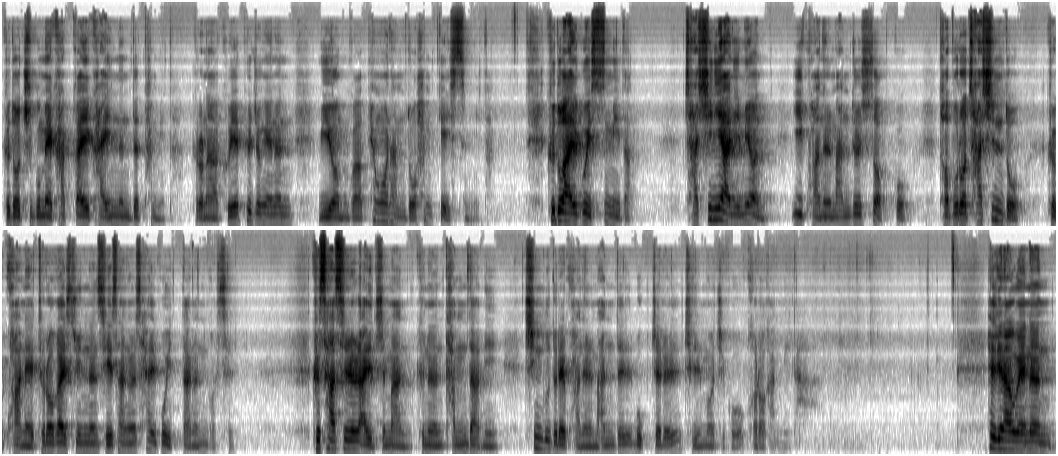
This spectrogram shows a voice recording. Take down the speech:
그도 죽음에 가까이 가 있는 듯합니다. 그러나 그의 표정에는 위엄과 평온함도 함께 있습니다. 그도 알고 있습니다. 자신이 아니면 이 관을 만들 수 없고 더불어 자신도 그 관에 들어갈 수 있는 세상을 살고 있다는 것을 그 사실을 알지만 그는 담담히 친구들의 관을 만들 목재를 짊어지고 걸어갑니다. 헬리나우에는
